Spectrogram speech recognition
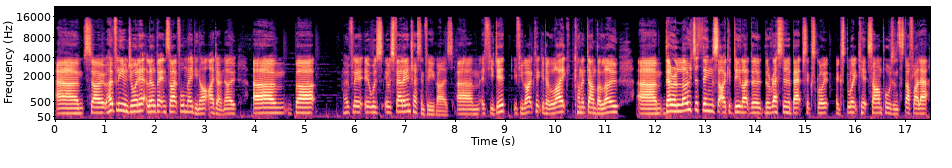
Um, so hopefully you enjoyed it. A little bit insightful, maybe not. I don't know. Um, but hopefully it was it was fairly interesting for you guys. Um, if you did, if you liked it, give it a like. Comment down below. Um, there are loads of things that I could do, like the, the rest of the BEPS exploit, exploit kit samples and stuff like that.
